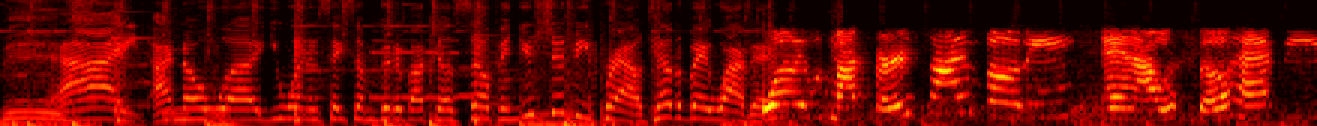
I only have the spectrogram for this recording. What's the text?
Biz. All right, I know uh, you wanted to say something good about yourself, and you should be proud. Tell the Bay why, baby. Well, it was my first time voting, and I was so happy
